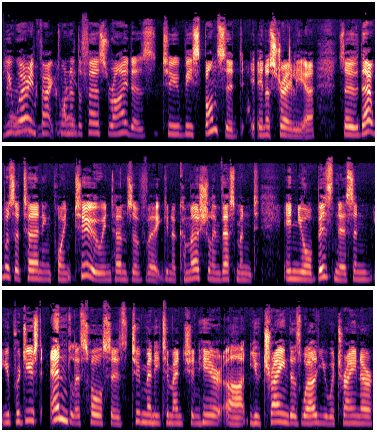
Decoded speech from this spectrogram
You were, in fact, one of the first riders to be sponsored in Australia. So that was a turning point, too, in terms of, uh, you know, commercial investment in your business. And you produced endless horses, too many to mention here. Uh, you trained as well. You were trainer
